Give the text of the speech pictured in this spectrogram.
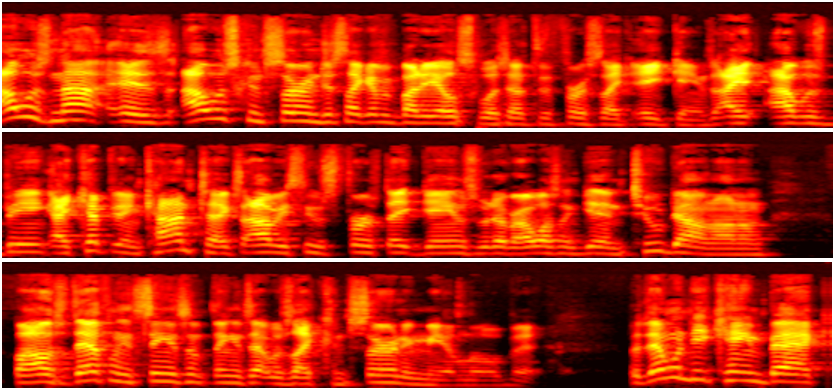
I was not as I was concerned, just like everybody else was after the first like eight games. I I was being I kept it in context. Obviously, it was first eight games, whatever. I wasn't getting too down on him, but I was definitely seeing some things that was like concerning me a little bit. But then when he came back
